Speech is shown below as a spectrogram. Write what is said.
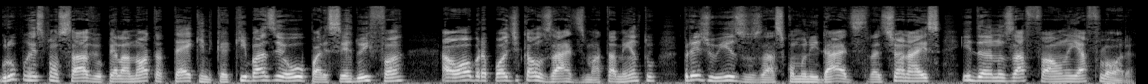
grupo responsável pela nota técnica que baseou o parecer do IFAM, a obra pode causar desmatamento, prejuízos às comunidades tradicionais e danos à fauna e à flora.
